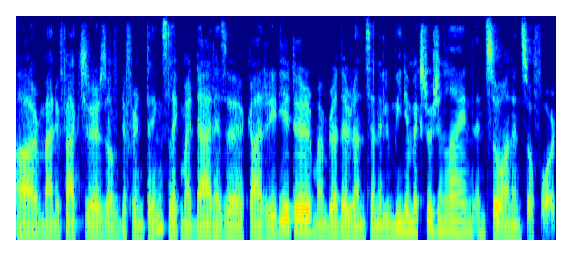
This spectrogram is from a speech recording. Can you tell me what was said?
are manufacturers of different things. Like my dad has a car radiator, my brother runs an aluminum extrusion line, and so on and so forth.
